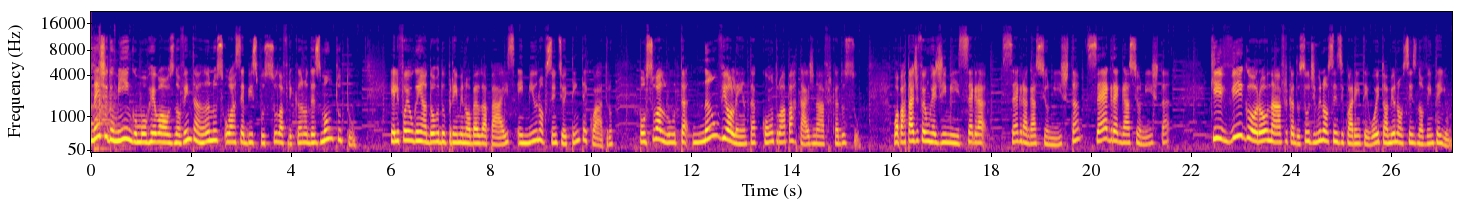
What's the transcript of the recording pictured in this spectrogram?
Neste domingo morreu aos 90 anos o arcebispo sul-africano Desmond Tutu. Ele foi o ganhador do Prêmio Nobel da Paz em 1984 por sua luta não violenta contra o apartheid na África do Sul. O apartheid foi um regime segregacionista, segregacionista que vigorou na África do Sul de 1948 a 1991.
